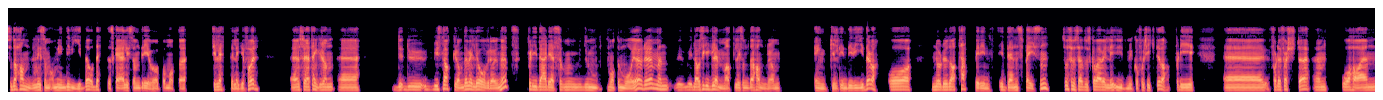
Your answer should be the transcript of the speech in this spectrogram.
Så det handler liksom om individet, og dette skal jeg liksom drive og på en måte tilrettelegge for. Eh, så jeg tenker sånn eh, du, du, Vi snakker om det veldig overordnet, fordi det er det som du på en måte må gjøre, men la oss ikke glemme at liksom, det handler om enkeltindivider. da, og når du da tapper inn i den spacen, så syns jeg du skal være veldig ydmyk og forsiktig. Da. Fordi eh, for det første um, å ha en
